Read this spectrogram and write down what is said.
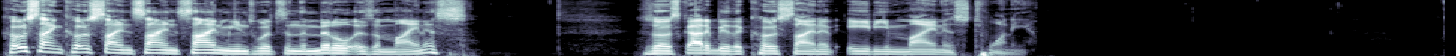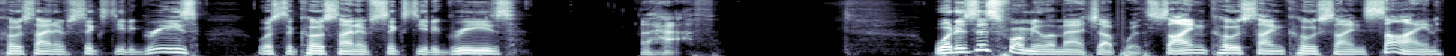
Cosine, cosine, sine, sine means what's in the middle is a minus. So it's got to be the cosine of 80 minus 20 cosine of 60 degrees. What's the cosine of 60 degrees? A half. What does this formula match up with? Sine, cosine, cosine, sine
